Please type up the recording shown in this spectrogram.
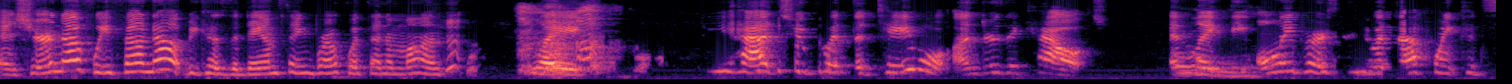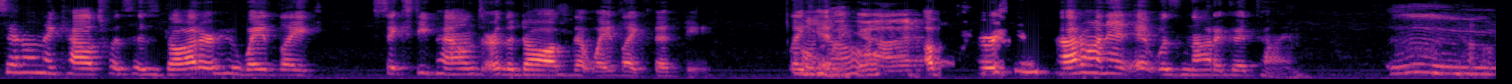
And sure enough, we found out because the damn thing broke within a month. Like he had to put the table under the couch. And like the Oh. only person who at that point could sit on the couch was his daughter who weighed like 60 pounds or the dog that weighed like 50. Like oh if no. a person sat on it, it was not a good time. Ooh.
